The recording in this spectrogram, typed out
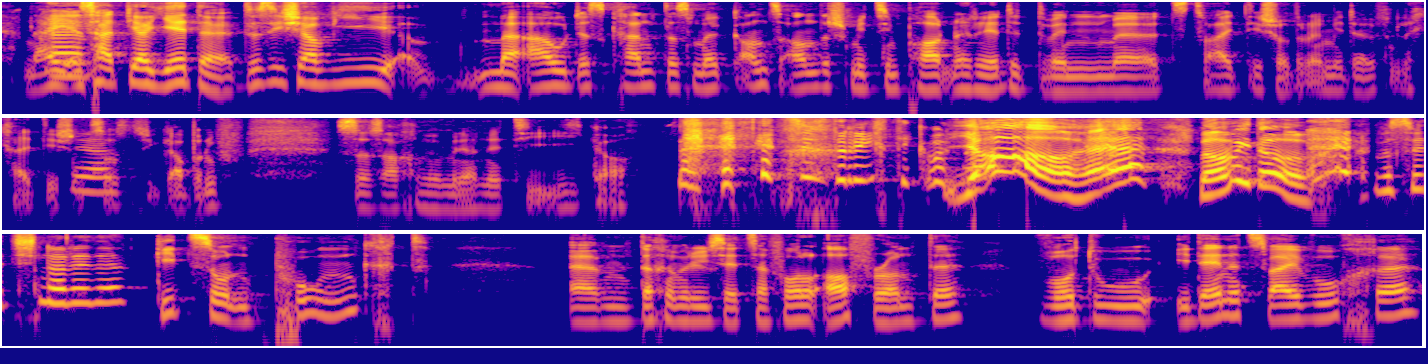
Nein, Ähm. es hat ja jeder. Das ist ja wie man auch das kennt, dass man ganz anders mit seinem Partner redet, wenn man zu zweit ist oder wenn man in der Öffentlichkeit ist und Ja. so Zeug. Aber auf so Sachen müssen wir ja nicht eingehen. das ist richtig gut. Ja, hä? Lass mich doch! Was willst du noch reden? Gibt es so einen Punkt, ähm, da können wir uns jetzt auch voll affronten, wo du in diesen zwei Wochen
